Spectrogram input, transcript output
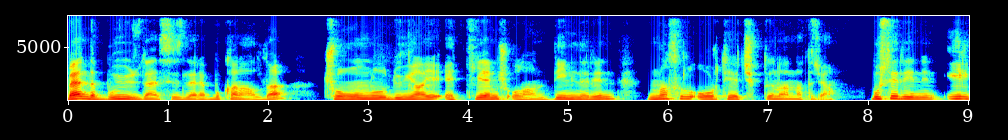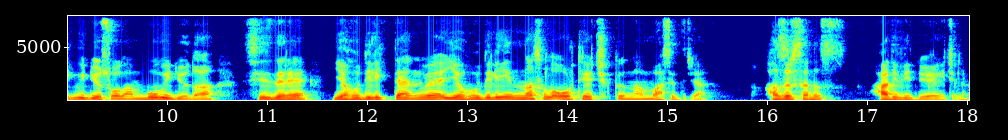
Ben de bu yüzden sizlere bu kanalda çoğunluğu dünyayı etkilemiş olan dinlerin nasıl ortaya çıktığını anlatacağım. Bu serinin ilk videosu olan bu videoda sizlere Yahudilikten ve Yahudiliğin nasıl ortaya çıktığından bahsedeceğim. Hazırsanız hadi videoya geçelim.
